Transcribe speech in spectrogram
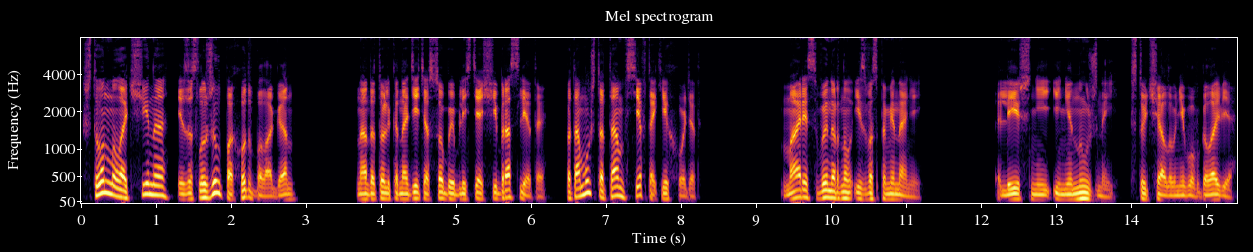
что он молодчина и заслужил поход в балаган. Надо только надеть особые блестящие браслеты, потому что там все в таких ходят. Марис вынырнул из воспоминаний. «Лишний и ненужный», — стучало у него в голове.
